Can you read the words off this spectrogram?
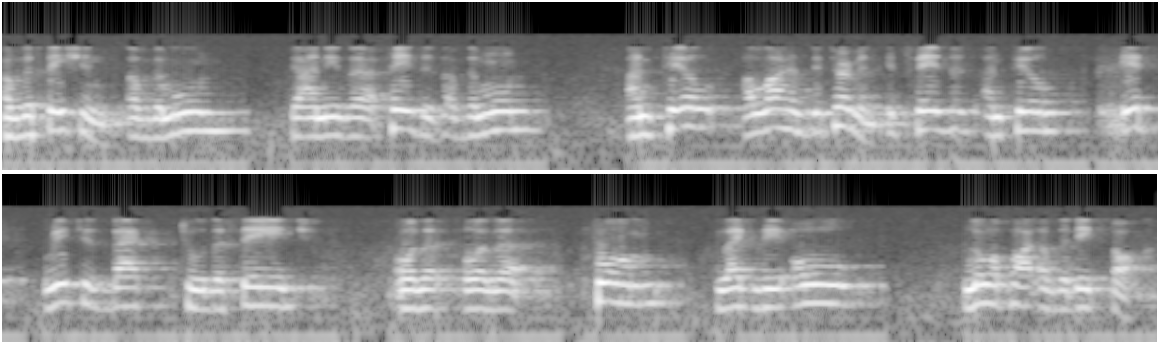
of the stations of the moon, yani the phases of the moon, until Allah has determined its phases until it reaches back to the stage or the or the form like the old lower part of the date stalk.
